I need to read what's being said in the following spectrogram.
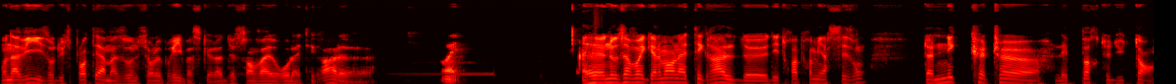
Mon avis, ils ont dû se planter Amazon sur le prix parce que là, 220 euros l'intégrale. euh, Ouais. Euh, nous avons également l'intégrale de- des trois premières saisons de Nick Cutter, Les Portes du Temps.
